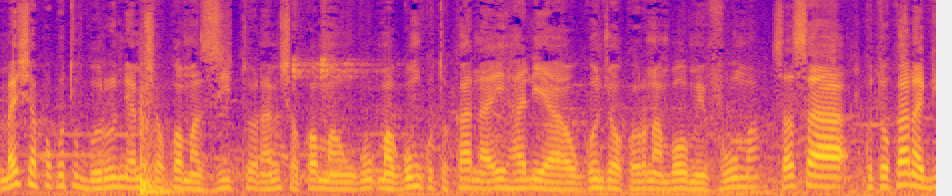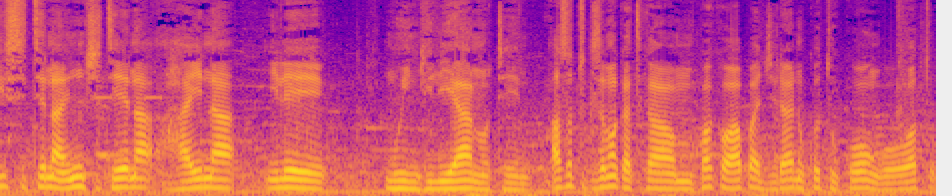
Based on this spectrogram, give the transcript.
Maisha hapo kwetu Burundi ameshakuwa mazito na ameshakuwa magumu kutokana na hii hali ya ugonjwa wa korona ambao umevuma. Sasa kutokana na gisi tena nchi tena haina ile muingiliano tena, hasa tukisema katika mpaka wa hapa jirani kwetu Kongo, watu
